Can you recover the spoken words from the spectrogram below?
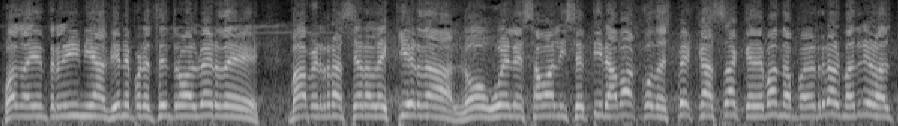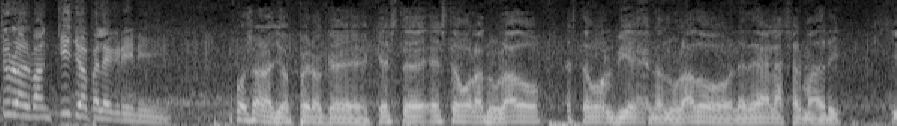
Jugando ahí entre líneas. Viene por el centro Valverde. Va a ahora a la izquierda. Lo huele Sabal y se tira abajo. Despeja. Saque de banda para el Real Madrid a la altura del banquillo de Pellegrini. Pues ahora yo espero que, que este, este gol anulado, este gol bien anulado, le dé alas al Madrid y,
